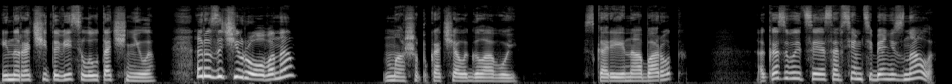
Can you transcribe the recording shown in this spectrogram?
и нарочито весело уточнила. «Разочарована?» Маша покачала головой. «Скорее наоборот. Оказывается, я совсем тебя не знала.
